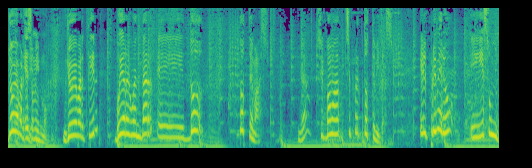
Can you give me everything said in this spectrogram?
yo voy a partir. Eso mismo. Yo voy a partir. Voy a recomendar eh, dos, dos temas. ¿Ya? Sí, vamos a, siempre dos temitas. El primero eh, es un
